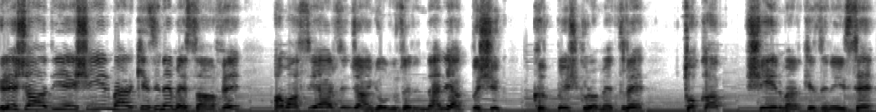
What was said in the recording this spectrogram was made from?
Reşadiye şehir merkezine mesafe Amasya Erzincan yolu üzerinden yaklaşık 45 kilometre, Tokat şehir merkezine ise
